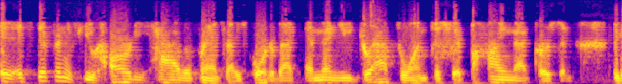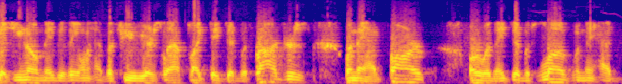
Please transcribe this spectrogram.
it, it's different if you already have a franchise quarterback and then you draft one to sit behind that person because you know maybe they only have a few years left, like they did with Rodgers when they had Favre, or when they did with Love when they had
